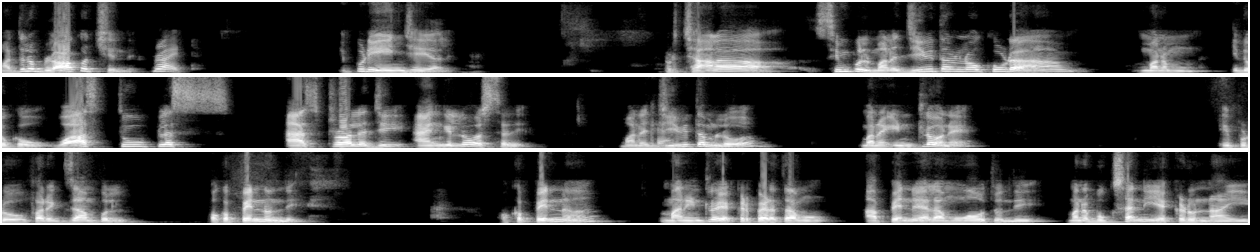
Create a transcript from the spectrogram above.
మధ్యలో బ్లాక్ వచ్చింది రైట్ ఇప్పుడు ఏం చేయాలి ఇప్పుడు చాలా సింపుల్ మన జీవితంలో కూడా మనం ఇది ఒక వాస్తు ప్లస్ ఆస్ట్రాలజీ యాంగిల్లో వస్తుంది మన. జీవితంలో మన ఇంట్లోనే ఇప్పుడు ఫర్ ఎగ్జాంపుల్ ఒక పెన్ ఉంది. ఒక పెన్ను మన ఇంట్లో ఎక్కడ పెడతాము? ఆ పెన్ ఎలా మూవ్ అవుతుంది? మన బుక్స్ అన్నీ ఎక్కడున్నాయి?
